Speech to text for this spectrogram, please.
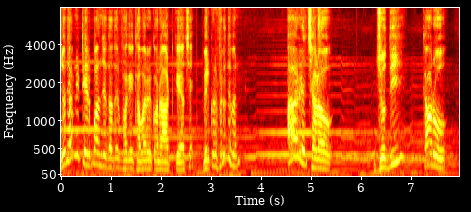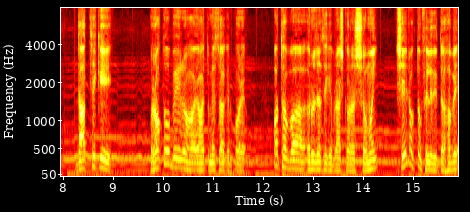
যদি আপনি টের পান যে দাঁতের ফাঁকে খাবারের কণা আটকে আছে, বের করে ফেলে দেবেন। আর এছাড়াও, যদি কারও দাঁত থেকে রক্ত বের হয় হয়তো মেসোয়াকের পরে, অথবা রোজা থেকে ব্রাশ করার সময়, সেই রক্ত ফেলে দিতে হবে।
